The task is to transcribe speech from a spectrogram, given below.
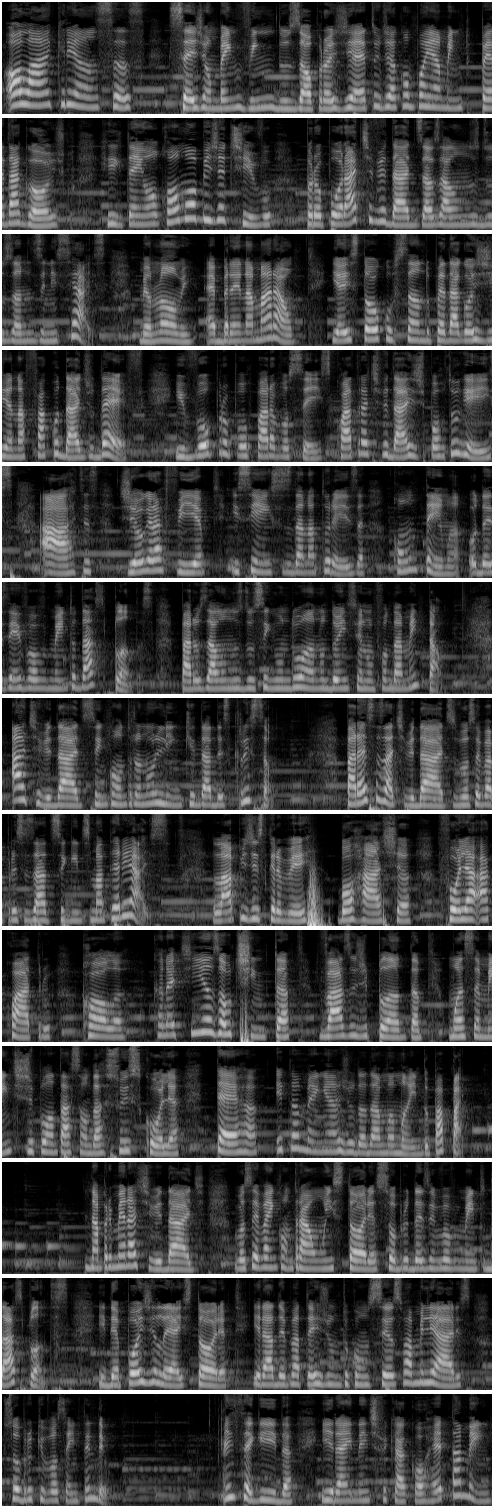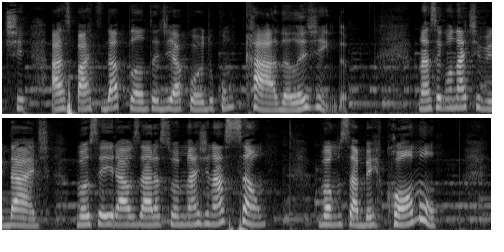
Olá, crianças! Sejam bem-vindos ao projeto de acompanhamento pedagógico que tem como objetivo propor atividades aos alunos dos anos iniciais. Meu nome é Brena Amaral e eu estou cursando Pedagogia na Faculdade UDF e vou propor para vocês quatro atividades de português, artes, geografia e ciências da natureza com o tema O Desenvolvimento das Plantas para os alunos do segundo ano do ensino fundamental. A atividade se encontra no link da descrição. Para essas atividades, você vai precisar dos seguintes materiais: lápis de escrever, borracha, folha A4, cola, canetinhas ou tinta, vaso de planta, uma semente de plantação da sua escolha, terra e também a ajuda da mamãe e do papai. Na primeira atividade, você vai encontrar uma história sobre o desenvolvimento das plantas e depois de ler a história, irá debater junto com seus familiares sobre o que você entendeu. Em seguida, irá identificar corretamente as partes da planta de acordo com cada legenda. Na segunda atividade, você irá usar a sua imaginação. Vamos saber como?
